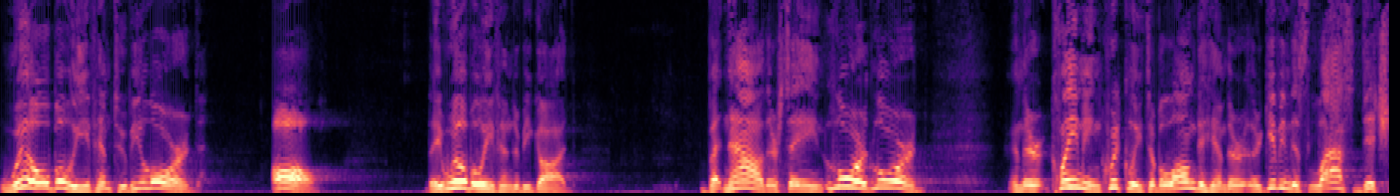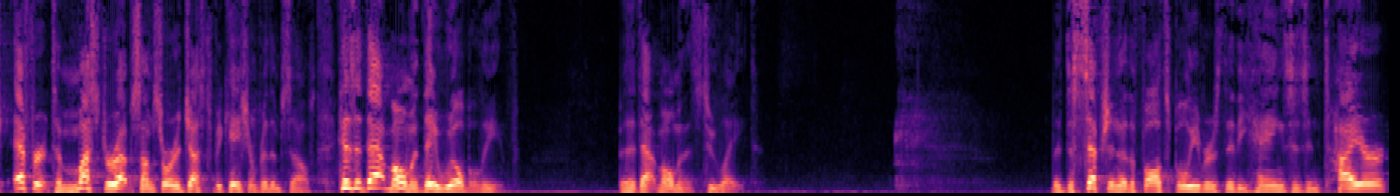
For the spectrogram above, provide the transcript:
will believe him to be Lord. All. They will believe him to be God. But now they're saying, Lord, Lord, and they're claiming quickly to belong to him. They're, they're giving this last ditch effort to muster up some sort of justification for themselves. Because at that moment, they will believe. But at that moment, it's too late. The deception of the false believers that he hangs his entire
